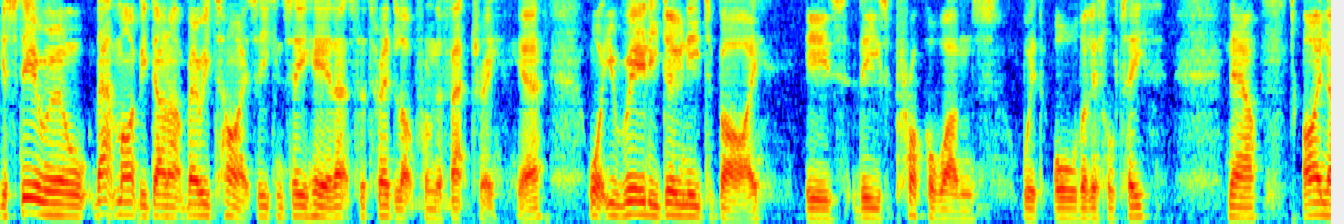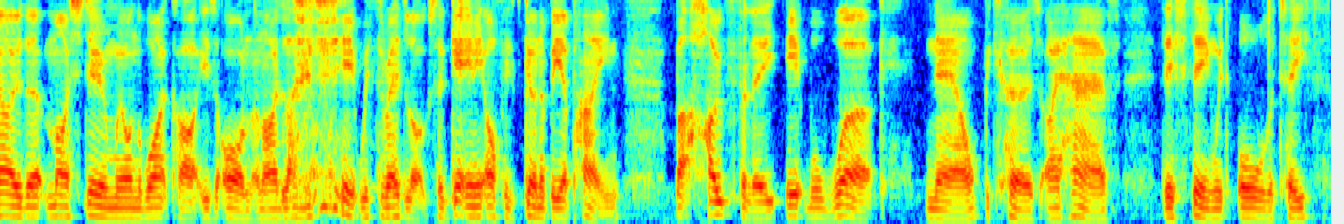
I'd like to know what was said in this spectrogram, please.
your steering wheel, that might be done up very tight. So you can see here, that's the thread lock from the factory, yeah? What you really do need to buy is these proper ones with all the little teeth. Now, I know that my steering wheel on the white car is on and I loaded it with thread lock, so getting it off is going to be a pain. But hopefully it will work now because I have this thing with all the teeth,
